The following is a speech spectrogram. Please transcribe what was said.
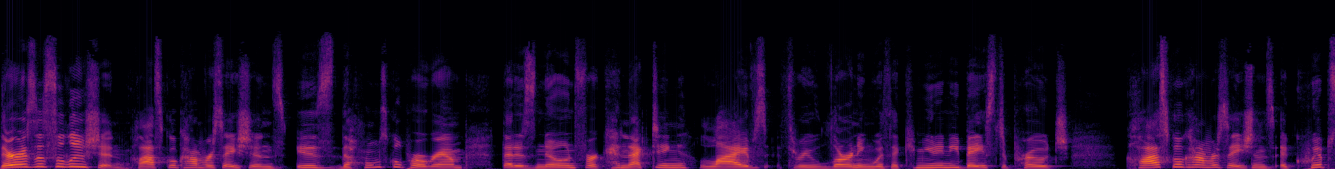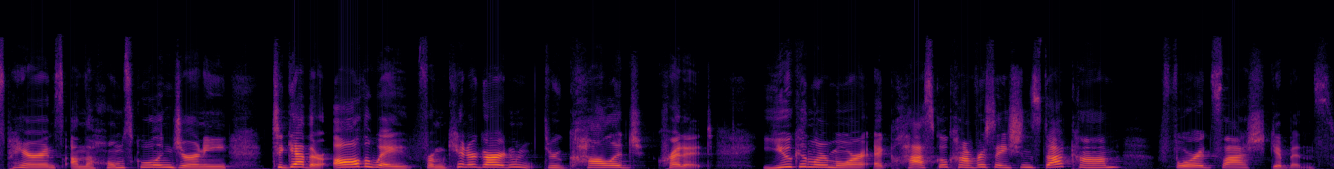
there is a solution. Classical Conversations is the homeschool program that is known for connecting lives through learning with a community based approach. Classical Conversations equips parents on the homeschooling journey together, all the way from kindergarten through college credit. You can learn more at classicalconversations.com forward slash Gibbens.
